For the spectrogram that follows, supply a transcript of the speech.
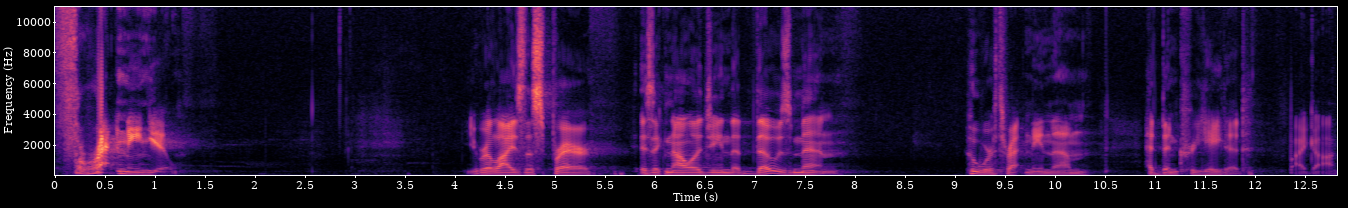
threatening you. You realize this prayer is acknowledging that those men who were threatening them had been created by God.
